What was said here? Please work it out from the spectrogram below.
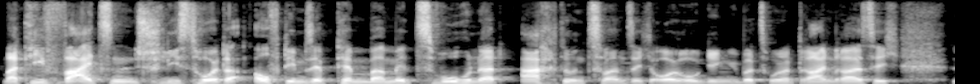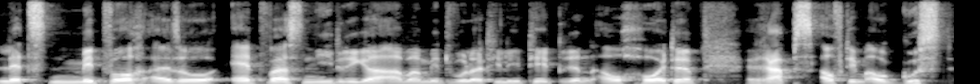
Mativ Weizen schließt heute auf dem September mit 228 Euro gegenüber 233 letzten Mittwoch, also etwas niedriger, aber mit Volatilität drin, auch heute. Raps auf dem August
